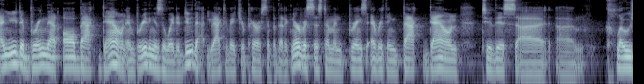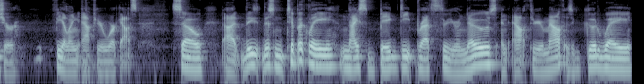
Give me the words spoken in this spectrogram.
and you need to bring that all back down. And breathing is the way to do that. You activate your parasympathetic nervous system and brings everything back down to this uh, um, closure feeling after your workouts. So uh, these, this typically nice big deep breaths through your nose and out through your mouth is a good way.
